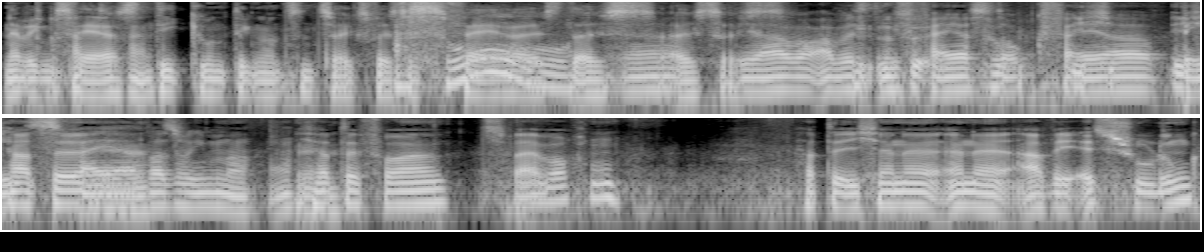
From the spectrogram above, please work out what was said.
Na, wegen. Firestick und den ganzen Zeugs, weil es so. Fire heißt als, ja. als, als ja, aber, aber es ist Also, Firestock, Fire, ich- ich Base, hatte- Fire, ja. was auch immer. Ja. Ich hatte vor zwei Wochen hatte ich eine, eine AWS-Schulung,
